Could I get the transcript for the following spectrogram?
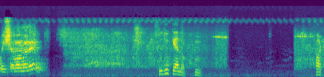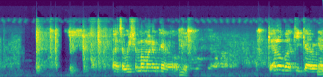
ওই সাম্মা মানে? শুধু কেন? হুম হট। আচ্ছা ওই সাম্মা মানে কেন ওকে কেন বা কি কারণে?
